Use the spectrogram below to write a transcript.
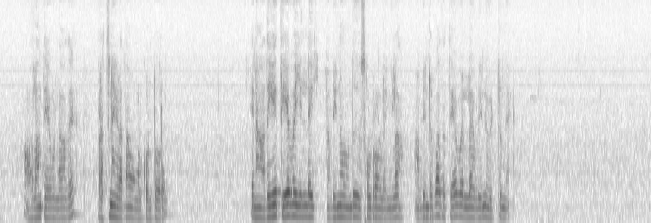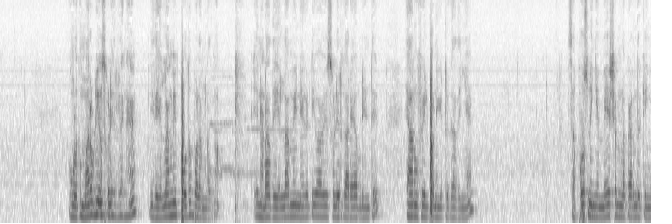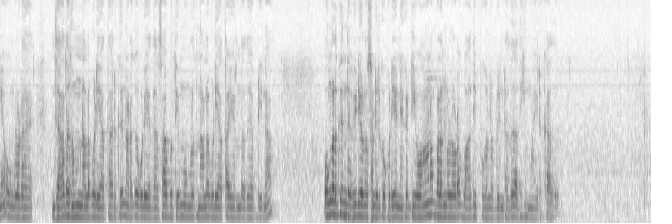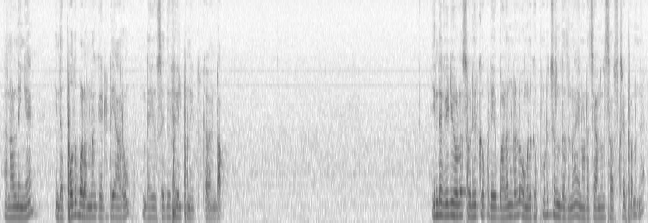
அதெல்லாம் தேவையில்லாத பிரச்சனைகளை தான் உங்களுக்கு கொண்டு வரும். ஏன்னா அதையே தேவையில்லை அப்படின்னு வந்து சொல்கிறோம் இல்லைங்களா? அப்படின்றப்ப அதை தேவையில்லை அப்படின்னு விட்டுருங்க. உங்களுக்கு மறுபடியும் சொல்லிடுறேங்க. இது எல்லாமே பொது பலன்கள் தான். என்னடா அது எல்லாமே நெகட்டிவாகவே சொல்லியிருக்காரு அப்படின்ட்டு யாரும் ஃபீல் பண்ணிக்கிட்டு இருக்காதீங்க. சப்போஸ் நீங்கள் மேஷமில் பிறந்திருக்கீங்க உங்களோட ஜாதகம் நல்லபடியாக தான் இருக்குது நடக்கக்கூடிய தசாபுத்தியும் உங்களுக்கு நல்லபடியாக தான் இருந்தது அப்படின்னா உங்களுக்கு இந்த வீடியோவில் சொல்லியிருக்கக்கூடிய நெகட்டிவான பலன்களோட பாதிப்புகள் அப்படின்றது அதிகமாக இருக்காது. அதனால் நீங்கள் இந்த பொது பலன்லாம் கேட்டுட்டு யாரும் தயவுசெய்து ஃபீல் பண்ணிகிட்டு இருக்க வேண்டாம். இந்த வீடியோவில் சொல்லியிருக்கக்கூடிய பலன்கள் உங்களுக்கு பிடிச்சிருந்ததுன்னா என்னோடய சேனல் சப்ஸ்கிரைப் பண்ணுங்கள்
